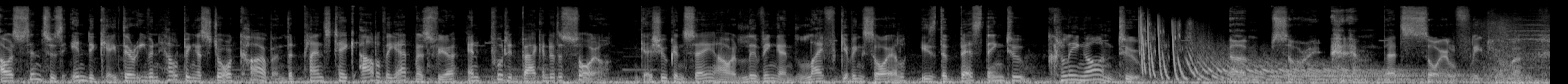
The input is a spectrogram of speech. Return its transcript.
Our sensors indicate they're even helping us store carbon that plants take out of the atmosphere and put it back into the soil. Guess you can say our living and life giving soil is the best thing to cling on to. Um, sorry. That's soil fleet humor.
